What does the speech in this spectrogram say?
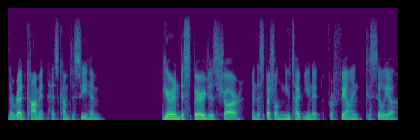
The Red Comet has come to see him. Gihren disparages Char and the special new type unit for failing Kycilia.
